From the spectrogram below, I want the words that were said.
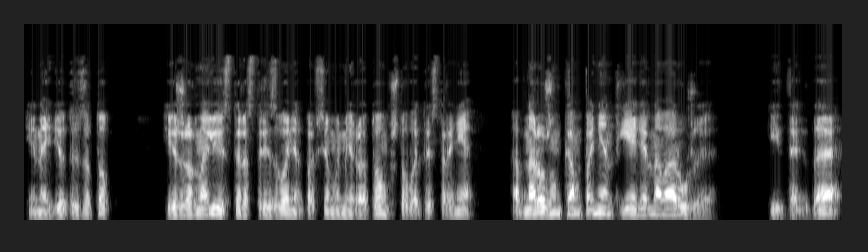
и найдет изотоп. И журналисты растрезвонят по всему миру о том, что в этой стране обнаружен компонент ядерного оружия. И тогда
